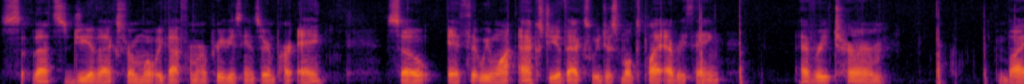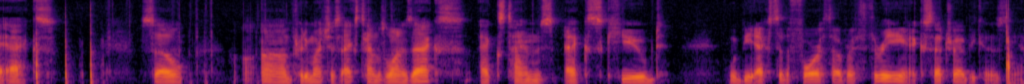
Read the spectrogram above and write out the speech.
So that's g of x from what we got from our previous answer in part A. So if we want x g of x, we just multiply everything, every term by x. So um, pretty much just x times 1 is x, x times x cubed would be x to the fourth over 3, etc. because, yeah.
